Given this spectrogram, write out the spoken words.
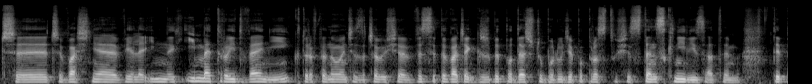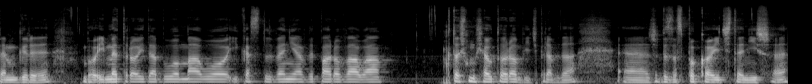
czy, czy właśnie wiele innych i Metroidvanii, które w pewnym momencie zaczęły się wysypywać jak grzyby po deszczu, bo ludzie po prostu się stęsknili za tym typem gry, bo i Metroida było mało, i Castlevania wyparowała. Ktoś musiał to robić, prawda, e, żeby zaspokoić te nisze.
